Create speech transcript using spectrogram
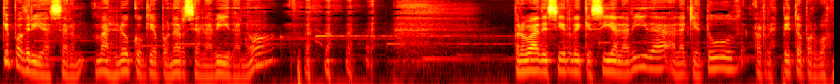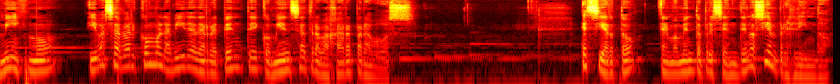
¿Qué podría ser más loco que oponerse a la vida, no? Proba a decirle que sí a la vida, a la quietud, al respeto por vos mismo, y vas a ver cómo la vida de repente comienza a trabajar para vos. Es cierto, el momento presente no siempre es lindo.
